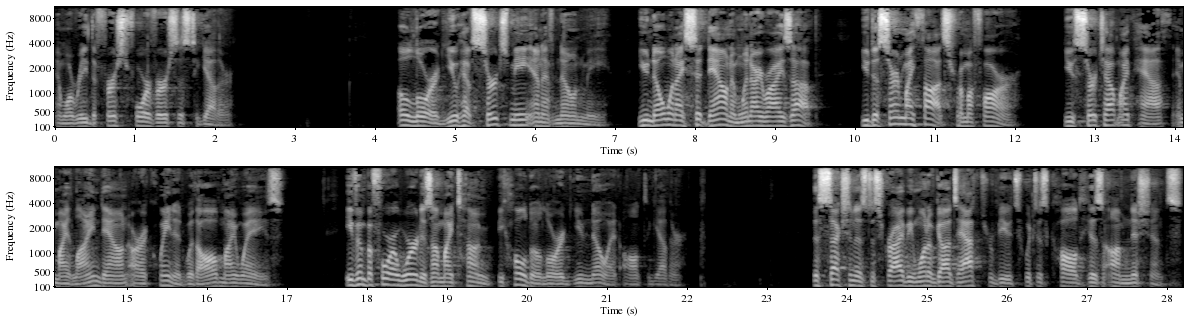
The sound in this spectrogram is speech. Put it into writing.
and we'll read the first four verses together. O Lord, you have searched me and have known me. You know when I sit down and when I rise up. You discern my thoughts from afar. You search out my path, and my lying down are acquainted with all my ways. Even before a word is on my tongue, behold, O Lord, you know it altogether. This section is describing one of God's attributes, which is called his omniscience.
